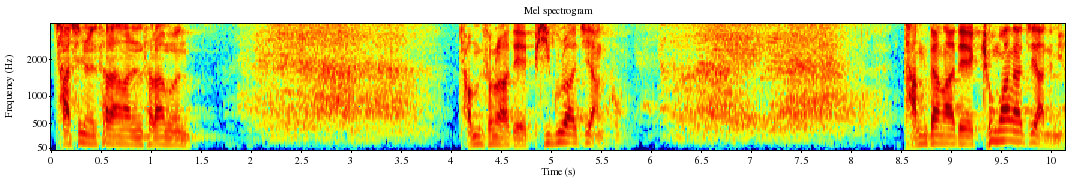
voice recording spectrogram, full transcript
자신을 사랑하는 사람은 겸손하되 비굴하지 않고 당당하되 교만하지 않으며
